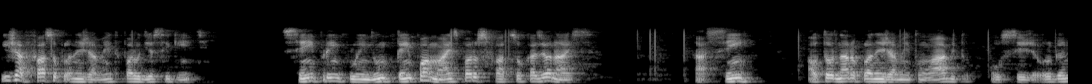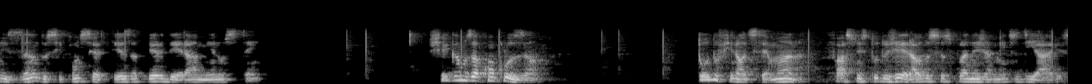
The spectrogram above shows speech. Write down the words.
e já faça o planejamento para o dia seguinte, sempre incluindo um tempo a mais para os fatos ocasionais. Assim, ao tornar o planejamento um hábito, ou seja, organizando-se com certeza perderá menos tempo. Chegamos à conclusão. Todo final de semana, faça um estudo geral dos seus planejamentos diários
